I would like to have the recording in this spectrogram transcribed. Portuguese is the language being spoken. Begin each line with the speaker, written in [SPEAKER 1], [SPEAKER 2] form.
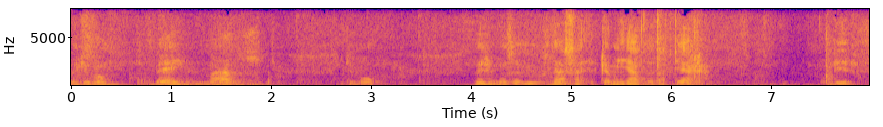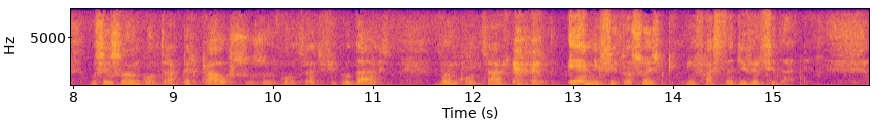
[SPEAKER 1] Como é que vão? Bem? Animados? Que bom. Vejam, meus amigos, nessa caminhada da Terra, vejam, vocês vão encontrar percalços, vão encontrar dificuldades, vão encontrar N situações em face da diversidade.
